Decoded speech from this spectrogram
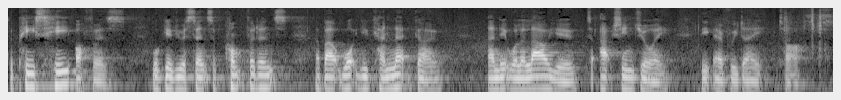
The peace He offers will give you a sense of confidence about what you can let go, and it will allow you to actually enjoy the everyday tasks.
